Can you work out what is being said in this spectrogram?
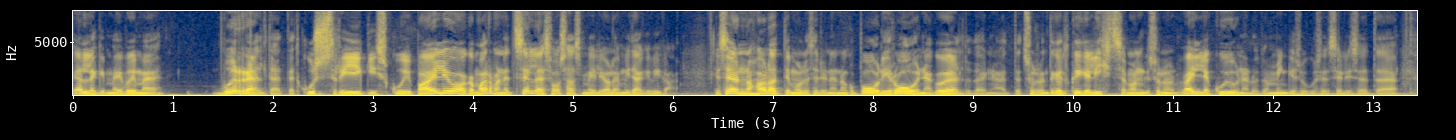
jällegi, me võime võrrelda, et, et kus riigis kui palju, aga ma arvan, et selles osas meil ei ole midagi viga. ja see on noh, alati mulle selline nagu poolirooniaga öeldud, on ju, et, et sul on tegelikult kõige lihtsam ongi, sul on välja kujunenud, on mingisugused sellised äh,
